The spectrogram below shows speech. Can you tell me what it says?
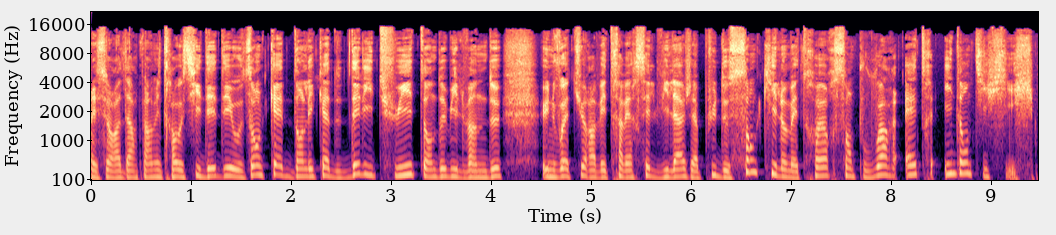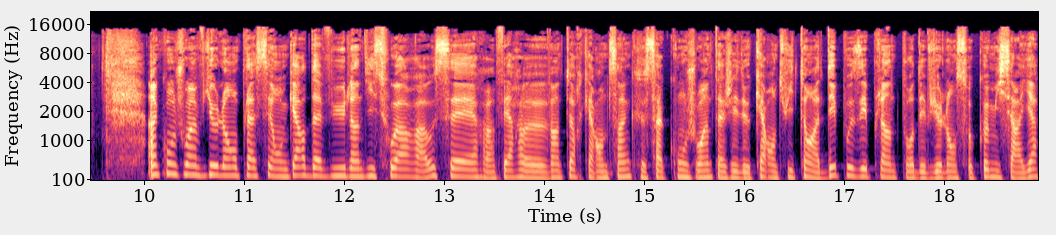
Et ce radar permettra aussi d'aider aux enquêtes dans les cas de délit de fuite. En 2022, une voiture avait traversé le village à plus de 100 km heure sans pouvoir être identifiée. Un conjoint violent placé en garde à vue lundi soir à Auxerre vers 20h45. Euh, Sa conjointe âgée de 48 ans a déposé plainte pour des violences au commissariat.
